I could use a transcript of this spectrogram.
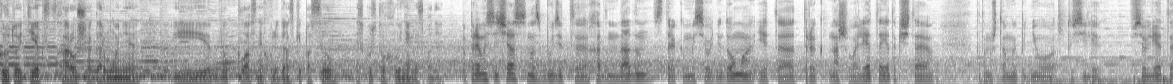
Крутой текст, хорошая гармония и ну, классный хулиганский посыл. Искусство хуйня, господа. А прямо сейчас у нас будет Хаден Даден с треком «Мы сегодня дома». И это трек нашего лета, я так считаю, потому что мы под него тусили все лето.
